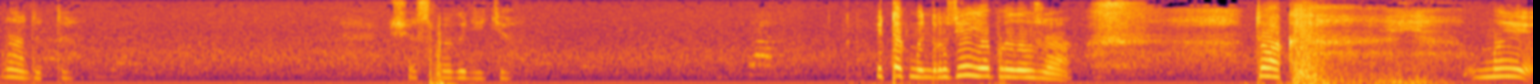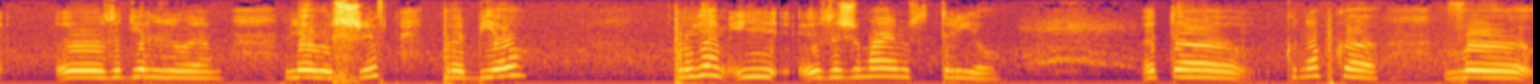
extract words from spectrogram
надо-то? Сейчас, погодите. Итак, мои друзья, я продолжаю. Так, мы э, задерживаем левый shift, пробел, прыгаем и э, зажимаем стрел. Это кнопка в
